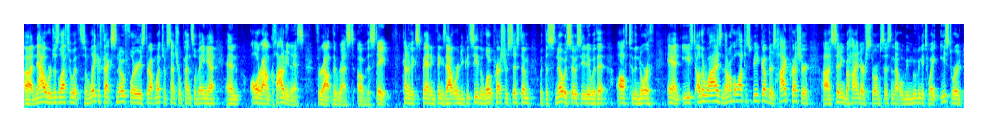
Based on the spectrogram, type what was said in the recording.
uh, now we're just left with some lake effect snow flurries throughout much of central Pennsylvania and all around cloudiness throughout the rest of the state kind of expanding things outward. You can see the low pressure system with the snow associated with it off to the north and east. Otherwise, not a whole lot to speak of. There's high pressure uh, sitting behind our storm system that will be moving its way eastward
